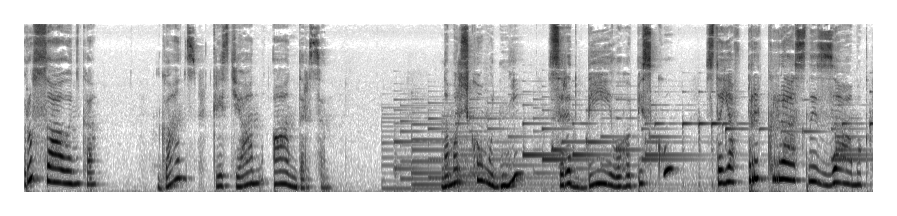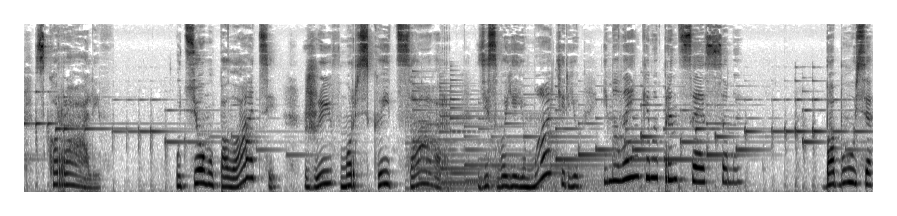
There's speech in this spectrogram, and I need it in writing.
Русаленька Ганс Крістіан Андерсен. На морському дні серед білого піску стояв прекрасний замок з коралів. У цьому палаці жив морський цар зі своєю матір'ю і маленькими принцесами. Бабуся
